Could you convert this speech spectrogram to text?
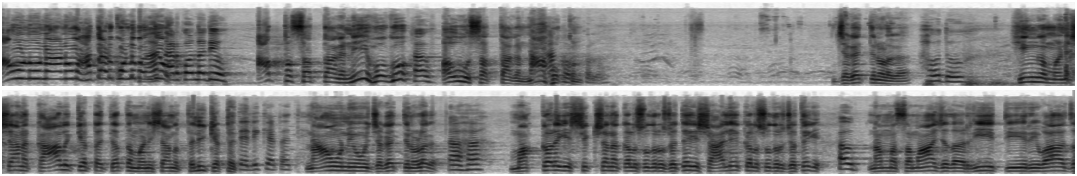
ಅವನು ನಾನು ಮಾತಾಡ್ಕೊಂಡು ಬಂದೆವು. ಮಾತಾಡ್ಕೊಂಡದೀವ್ ಅಪ್ಪ ಸತ್ತಾಗ ನೀ ಹೋಗು ಹೌದ್. ಅವು ಸತ್ತಾಗ ನಾ ಹೋಗ್ಕೊಂಡು ಜಗತ್ತಿನೊಳಗ ಹೌದು. ಹಿಂಗ ಮನುಷ್ಯನ ಕಾಲು ಕೆಟ್ಟೈತಿ ಅಂತ ಮನುಷ್ಯನ ತಲಿ ಕೆಟ್ಟೈತಿ. ತಲಿ ಕೆಟ್ಟೈತಿ. ನಾವು ನೀವು ಜಗತ್ತಿನೊಳಗ ಆಹಾ. ಮಕ್ಕಳಿಗೆ ಶಿಕ್ಷಣ ಕಲಿಸೋದ್ರ ಜೊತೆಗೆ ಶಾಲೆ ಕಲಿಸೋದ್ರ ಜೊತೆಗೆ ಹೌದ್. ನಮ್ಮ ಸಮಾಜದ ರೀತಿ ರಿವಾಜ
